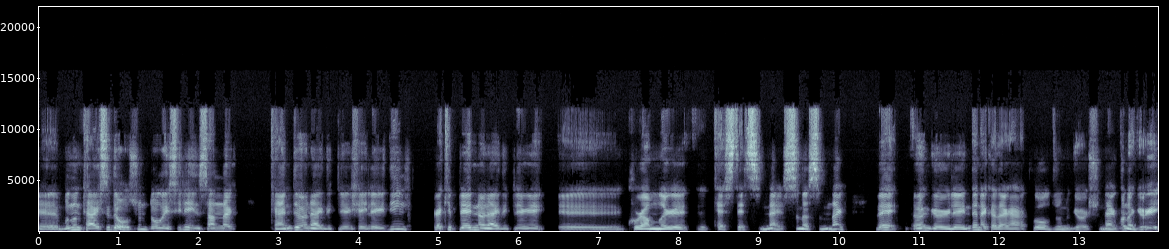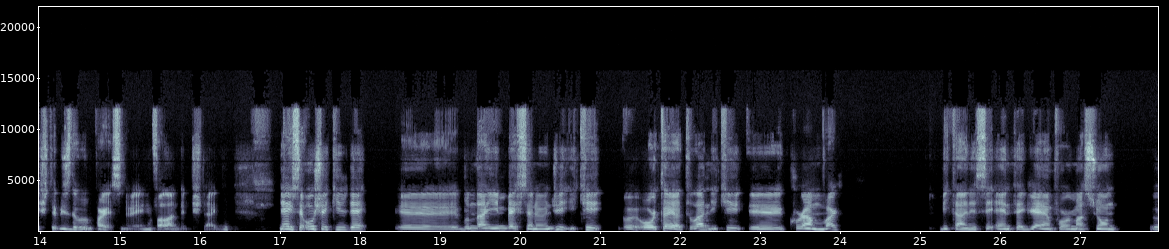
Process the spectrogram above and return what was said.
E, bunun tersi de olsun. Dolayısıyla insanlar kendi önerdikleri şeyleri değil, rakiplerin önerdikleri e, kuramları e, test etsinler, sınasınlar ve öngörülerinde ne kadar haklı olduğunu görsünler. Buna göre işte biz de bunun parasını verelim falan demişlerdi. Neyse o şekilde e, bundan 25 sene önce iki e, ortaya atılan iki e, kuram var. Bir tanesi entegre enformasyon e,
